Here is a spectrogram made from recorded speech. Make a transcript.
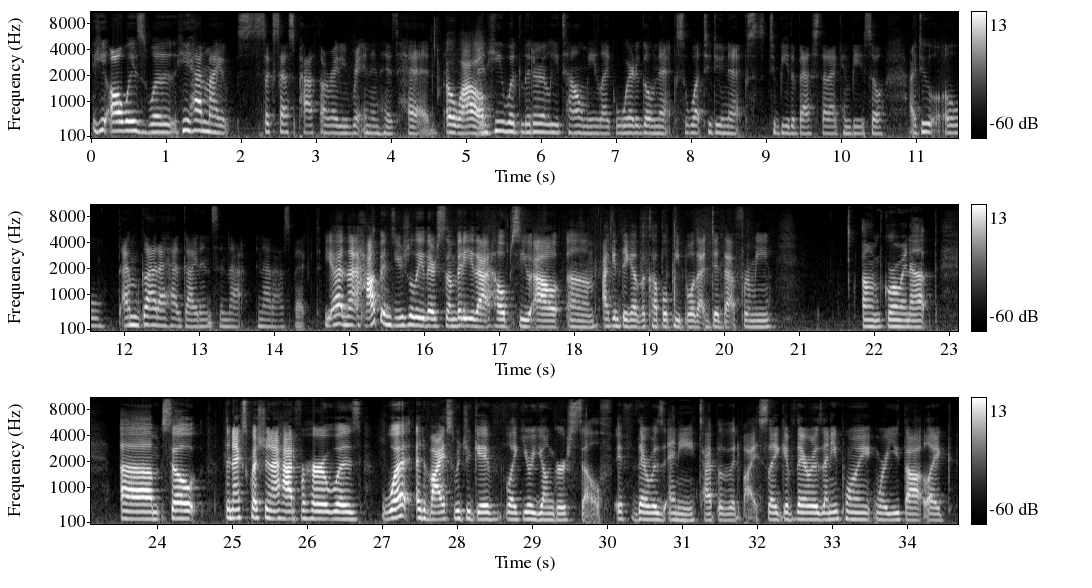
he always was he had my success path already written in his head. Oh wow. And he would literally tell me like where to go next, what to do next to be the best that I can be. So I do oh I'm glad I had guidance in that in that aspect. Yeah, and that happens. Usually there's somebody that helps you out. Um I can think of a couple people that did that for me um growing up. Um so the next question I had for her was what advice would you give like your younger self if there was any type of advice? Like if there was any point where you thought like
